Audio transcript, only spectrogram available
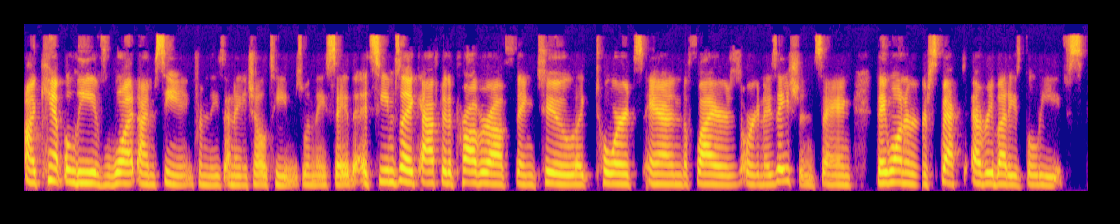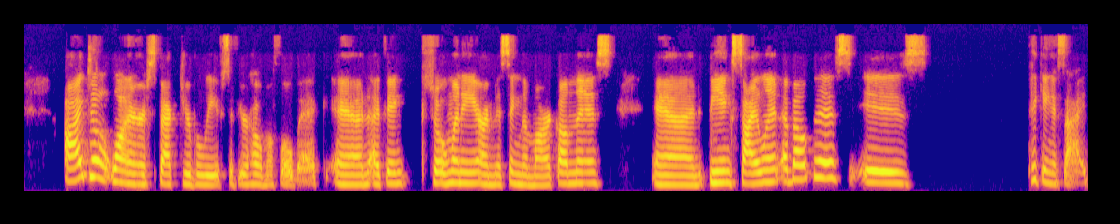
I can't believe what I'm seeing from these NHL teams when they say that. It seems like after the Provorov thing too, like Torts and the Flyers organization saying they want to respect everybody's beliefs. I don't want to respect your beliefs if you're homophobic. And I think so many are missing the mark on this. And being silent about this is picking a side.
